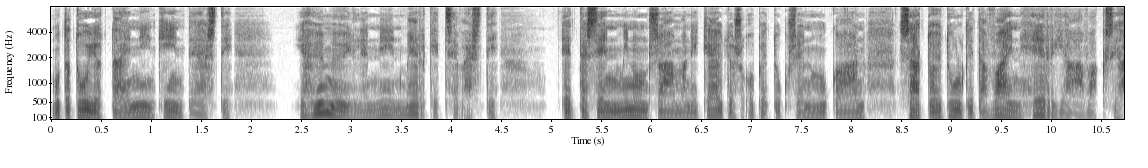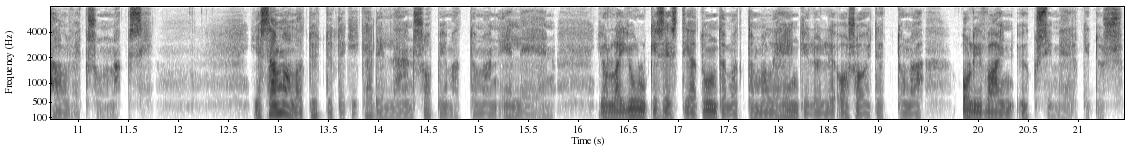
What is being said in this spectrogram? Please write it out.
mutta tuijottaen niin kiinteästi ja hymyillen niin merkitsevästi, että sen minun saamani käytösopetuksen mukaan saattoi tulkita vain herjaavaksi halveksunnaksi. Ja samalla tyttö teki kädellään sopimattoman eleen, jolla julkisesti ja tuntemattomalle henkilölle osoitettuna oli vain yksi merkitys,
